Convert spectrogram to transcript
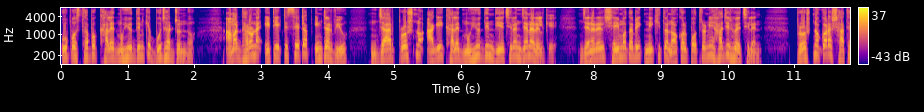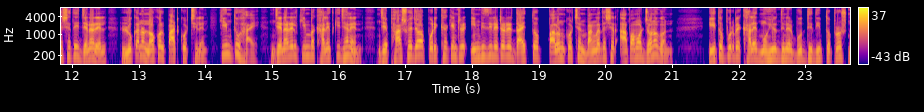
উপস্থাপক খালেদ মহিউদ্দিনকে বোঝার জন্য। আমার ধারণা এটি একটি সেট ইন্টারভিউ, যার প্রশ্ন আগেই খালেদ মহিউদ্দিন দিয়েছিলেন জেনারেলকে। জেনারেল সেই মোতাবেক লিখিত নকলপত্র নিয়ে হাজির হয়েছিলেন। প্রশ্ন করার সাথে সাথেই জেনারেল লুকানো নকল পাঠ করছিলেন। কিন্তু হায়, জেনারেল কিংবা খালেদ কি জানেন যে ফাঁস হয়ে যাওয়া পরীক্ষা কেন্দ্রের ইনভিজিলেটরের দায়িত্ব পালন করছেন বাংলাদেশের আপামর জনগণ? ইতপূর্বে খালেদ মহিউদ্দিনের বুদ্ধিদীপ্ত প্রশ্ন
